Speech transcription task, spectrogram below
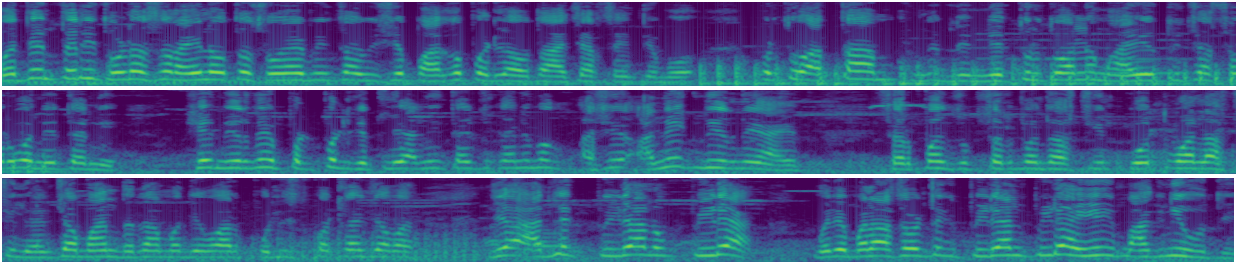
मध्यंतरी थोडंसं राहिलं होतं सोयाबीनचा विषय मागं पडला होता आचारसंहितेमुळं. परंतु आता ने- नेतृत्वानं महायुतीच्या सर्व नेत्यांनी हे निर्णय पटपट घेतले आणि त्या ठिकाणी मग असे अनेक निर्णय आहेत. सरपंच उपसरपंच असतील कोतवाल असतील यांच्या मानधनामध्ये वाढ पोलीस पटलांच्या वाढ जे अनेक पिढ्या पिढ्या म्हणजे मला असं वाटतं की पिढ्यानपिढ्या ही मागणी होती.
